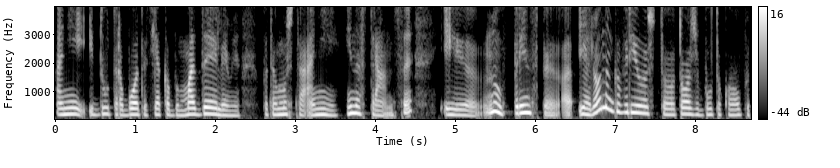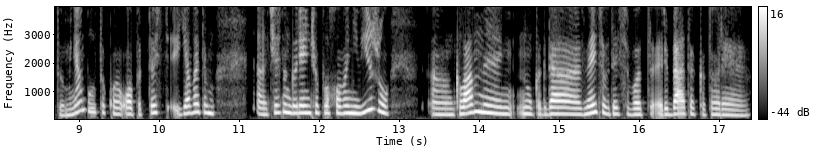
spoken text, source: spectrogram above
они идут работать якобы моделями, потому что они иностранцы. И, ну, в принципе, а, и Алена говорила, что тоже был такой опыт, и у меня был такой опыт. То есть я в этом, э, честно говоря, ничего плохого не вижу. Э, главное, ну, когда, знаете, вот эти вот ребята, которые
